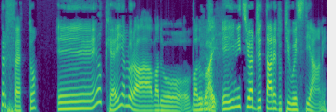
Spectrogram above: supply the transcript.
Perfetto. E, ok, allora vado, vado così e inizio a gettare tutti questi ami.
